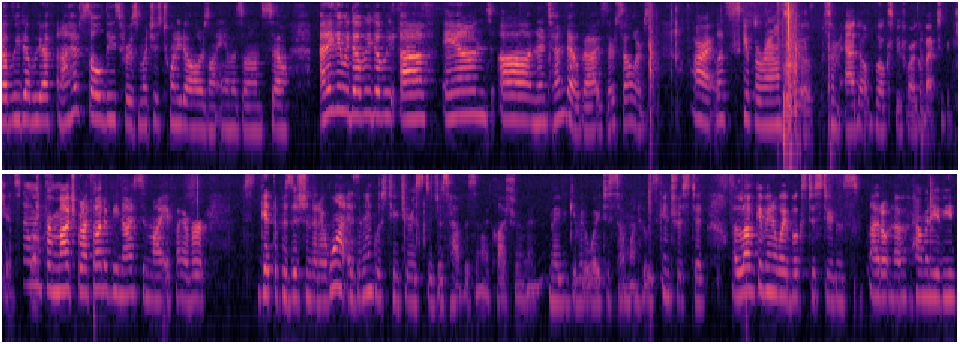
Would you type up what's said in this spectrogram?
WWF, and I have sold these for as much as $20 on Amazon. So anything with WWF and uh, Nintendo, guys, they're sellers. All right, let's skip around to some adult books before I go back to the kids. Not for much, but I thought it'd be nice in my if I ever get the position that I want as an English teacher is to just have this in my classroom and maybe give it away to someone who is interested. I love giving away books to students. I don't know how many of you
